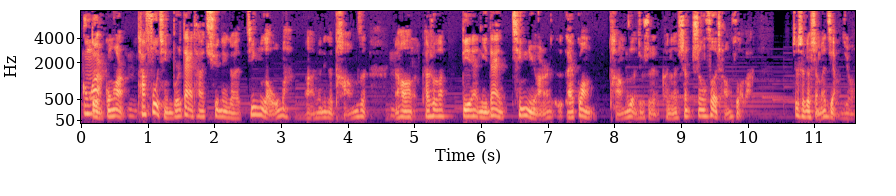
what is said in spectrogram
对宫二宫二嗯，他父亲不是带他去那个金楼嘛啊，就那个堂子，嗯然后他说：“爹，你带亲女儿来逛堂子，就是可能声声色场所吧，这是个什么讲究？”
